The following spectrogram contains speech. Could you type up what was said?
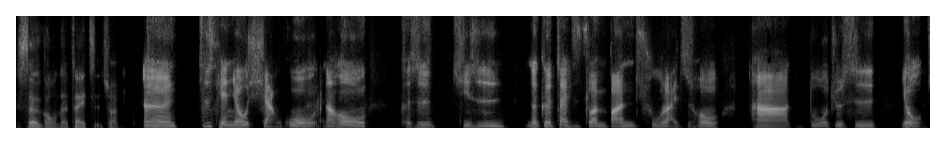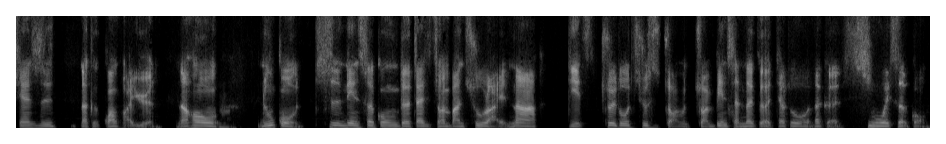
社工的在职专？嗯，之前有想过，然后可是其实那个在职专班出来之后，他多就是因为我现在是那个关怀员，然后如果是练社工的在职专班出来，那也最多就是转转变成那个叫做那个心卫社工，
